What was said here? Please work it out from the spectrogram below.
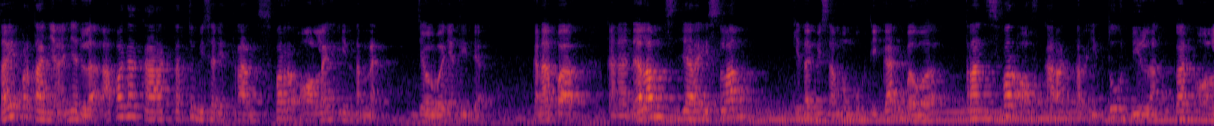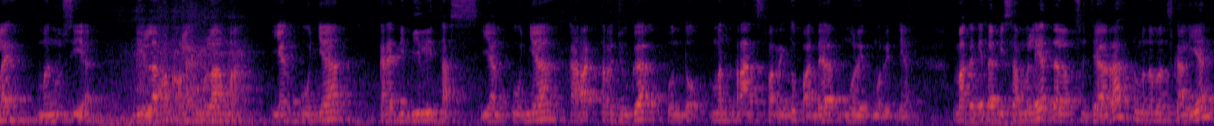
Tapi pertanyaannya adalah apakah karakter itu bisa ditransfer oleh internet? Jawabannya tidak. Kenapa? Karena dalam sejarah Islam kita bisa membuktikan bahwa transfer of karakter itu dilakukan oleh manusia, dilakukan oleh ulama yang punya kredibilitas, yang punya karakter juga untuk mentransfer itu pada murid-muridnya. Maka kita bisa melihat dalam sejarah teman-teman sekalian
